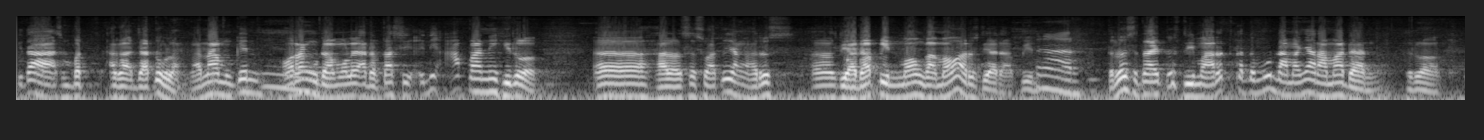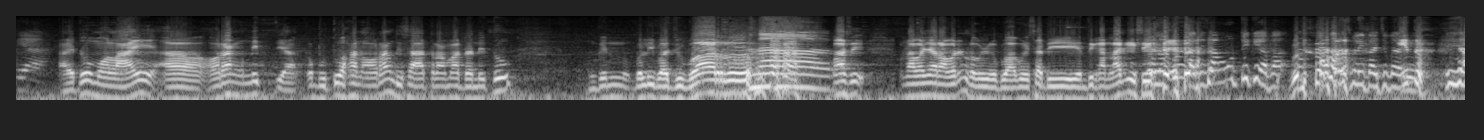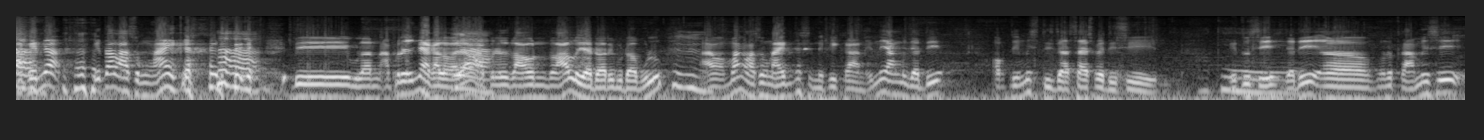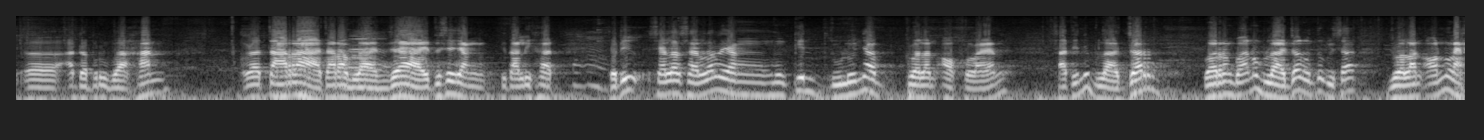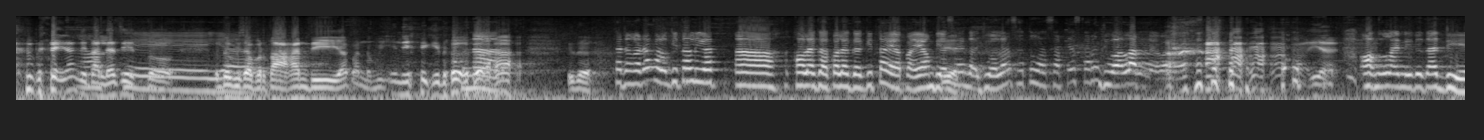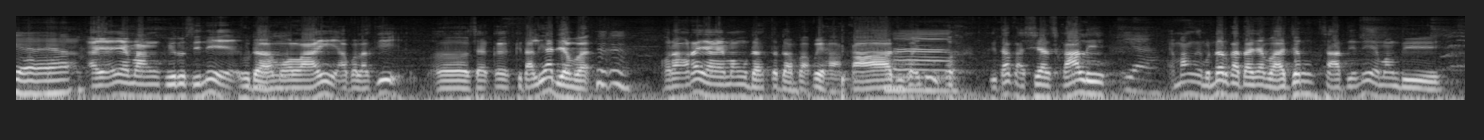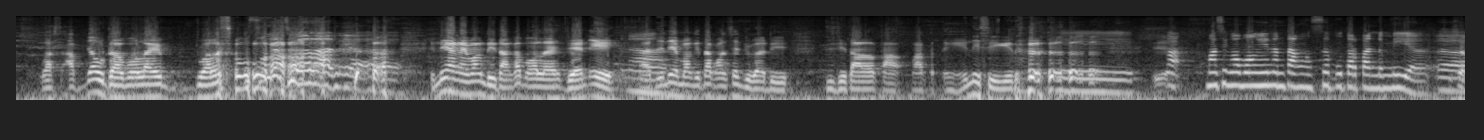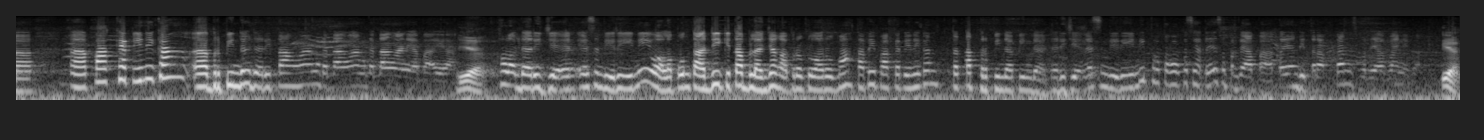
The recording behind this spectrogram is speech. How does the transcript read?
kita sempat agak jatuh lah karena mungkin Hmm. orang udah mulai adaptasi. Ini apa nih gitu loh. Eh, hal sesuatu yang harus eh, dihadapin mau nggak mau harus dihadapin. Benar. Terus setelah itu di Maret ketemu namanya Ramadan, gitu loh. Ya. Nah, itu mulai eh, orang need ya, kebutuhan orang di saat Ramadan itu mungkin beli baju baru. Masih namanya Ramadan nggak nggak bisa dihentikan lagi sih. Walaupun nggak bisa mudik ya Pak, harus beli baju baru. itu Iya. akhirnya kita langsung naik Ha. di bulan Aprilnya kalau Iya. April tahun lalu ya 2020 Mm-mm. ah, memang langsung naiknya signifikan ini yang menjadi optimis di jasa ekspedisi Oke. itu sih jadi eh, menurut kami sih eh, ada perubahan eh, cara cara Nah. belanja itu sih yang kita lihat jadi seller-seller yang mungkin dulunya jualan offline saat ini belajar bareng-bareng belajar untuk bisa jualan online yang kita lihat sih itu untuk iya. bisa bertahan di apa pandemi ini gitu Benar. gitu Kadang-kadang kalau kita lihat eh, kolega-kolega kita ya Pak, yang biasanya Iya. nggak jualan satu WhatsAppnya sekarang jualan ya Pak. iya Online itu tadi ya. ya. kayaknya emang virus ini udah mulai apalagi saya ke- kita lihat ya mbak Mm-mm. Orang-orang yang emang udah terdampak PHK juga itu Nah. wah, kita kasihan sekali Iya. emang benar katanya Mbak Ajeng saat ini emang di WhatsApp-nya udah mulai jualan semua. Jualan ya. ini yang emang ditangkap oleh JNE. Nah. Saat ini emang kita konsen juga di digital marketing ini sih gitu. Oke. Iya. Nah, masih ngomongin tentang seputar pandemi ya. Bisa. eh, paket ini kan eh, berpindah dari tangan ke tangan Iya. Kalau dari JNE sendiri ini, walaupun tadi kita belanja nggak perlu keluar rumah, tapi paket ini kan tetap berpindah-pindah. Dari JNE sendiri ini protokol kesehatannya seperti apa? Atau yang diterapkan seperti apa ini Pak? Iya.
